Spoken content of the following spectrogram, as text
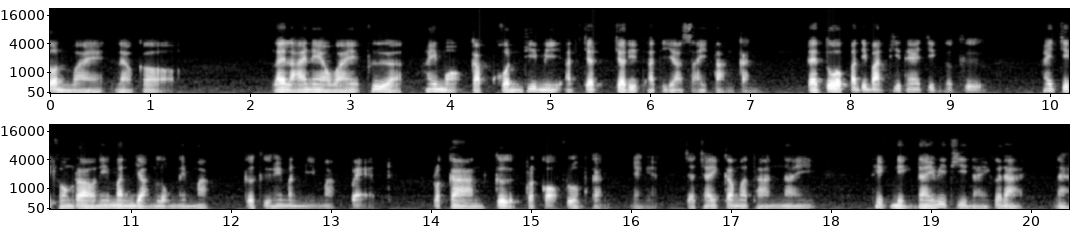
ต้นไว้ แล้วก็หลาย ๆ แนวไว้เพื่อให้เหมาะกับคนที่มีอัจจริตอัตยาศัยต่างกัน แต่ตัวปฏิบัติที่แท้จริงก็คือ ให้จิตของเรานี้มันอย่างลงในมรรคก็คือให้มันมีมรรคแปดประการเกิดประกอบร่วมกัน อย่างเงี้ยจะใช้กรรมฐานไหน เทคนิคไหนวิธีไหนก็ได้นะ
